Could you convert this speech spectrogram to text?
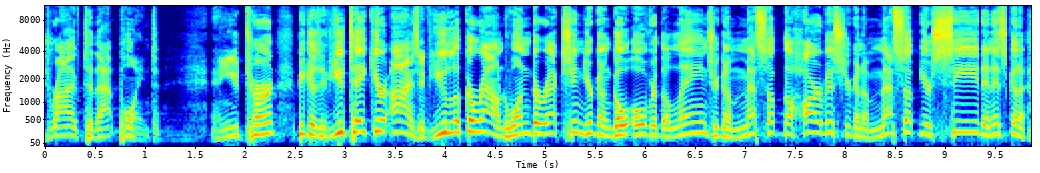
drive to that point and you turn because if you take your eyes if you look around one direction you're going to go over the lanes you're going to mess up the harvest you're going to mess up your seed and it's going to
